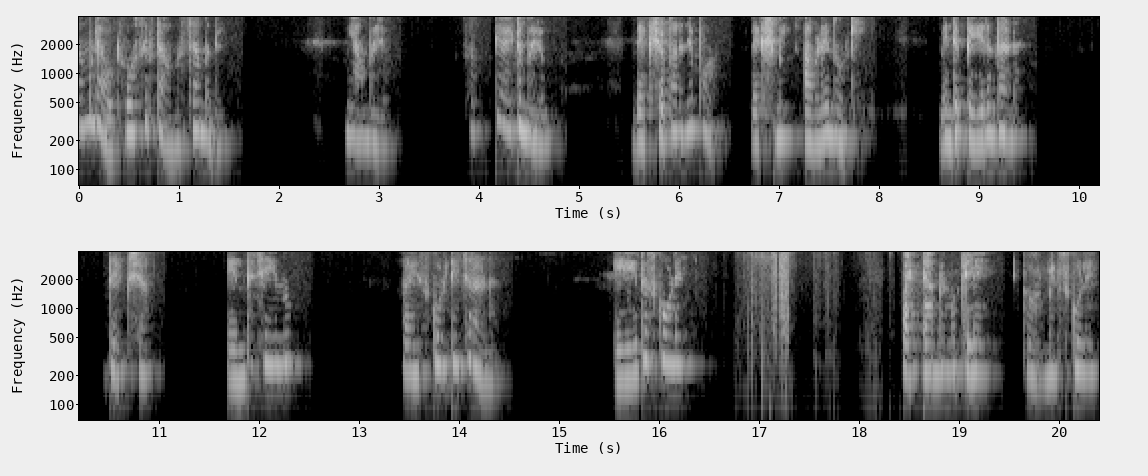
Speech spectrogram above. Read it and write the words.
നമ്മുടെ ഔട്ട് ഹൗസിൽ താമസിച്ചാൽ മതി. ഞാൻ വരും. സത്യമായിട്ടും വരും. ദക്ഷ പറഞ്ഞപ്പോൾ ലക്ഷ്മി അവളെ നോക്കി. നിന്റെ പേരെന്താണ്? ദക്ഷ. എന്ത് ചെയ്യുന്നു? ഹൈസ്കൂൾ ടീച്ചറാണ് ഏത് സ്കൂളിൽ പട്ടാമ്പിമുക്കിലെ ഗവൺമെന്റ് സ്കൂളിൽ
